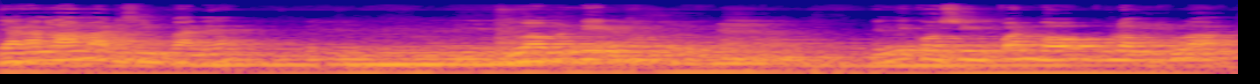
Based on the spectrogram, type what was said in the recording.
Jangan lama disimpan ya. Dua menit. Ini kau simpan bawa pulang-pulang.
